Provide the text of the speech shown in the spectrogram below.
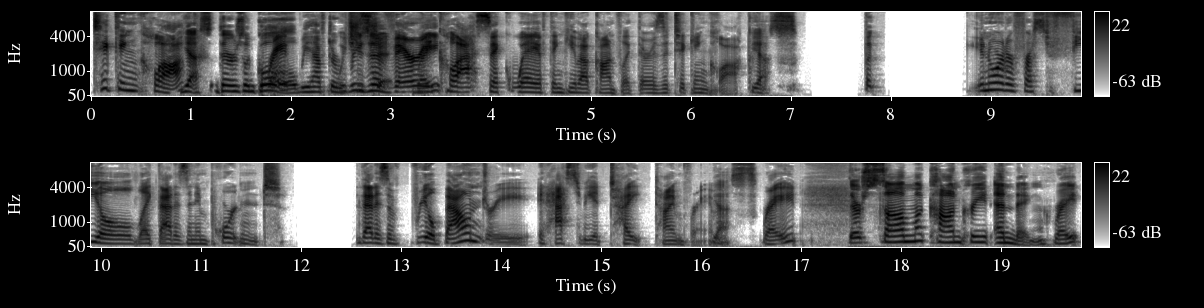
ticking clock, Yes, there's a goal. Right? We have to which reach is a it, very right? classic way of thinking about conflict. There is a ticking clock. Yes. In order for us to feel like that is an important that is a real boundary, it has to be a tight time frame. Yes. Right? There's some concrete ending, right?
